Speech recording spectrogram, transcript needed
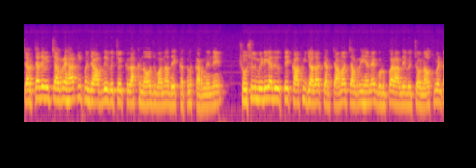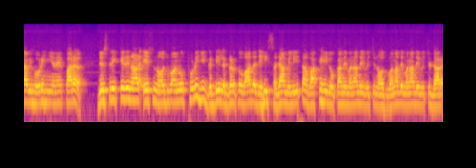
ਚਰਚਾ ਦੇ ਵਿੱਚ ਚੱਲ ਰਿਹਾ ਕਿ ਪੰਜਾਬ ਦੇ ਵਿੱਚੋਂ 1 ਲੱਖ ਨੌਜਵਾਨਾਂ ਦੇ ਕਤਲ ਕਰਨੇ ਨੇ। ਸੋਸ਼ਲ ਮੀਡੀਆ ਦੇ ਉੱਤੇ ਕਾਫੀ ਜ਼ਿਆਦਾ ਚਰਚਾਵਾਂ ਚੱਲ ਰਹੀਆਂ ਨੇ। ਗੁਰੂ ਘਰਾਂ ਦੇ ਵਿੱਚ ਅਨਾਉਂਸਮੈਂਟਾਂ ਵੀ ਹੋ ਰਹੀਆਂ ਨੇ। ਪਰ ਜਿਸ ਤਰੀਕੇ ਦੇ ਨਾਲ ਇਸ ਨੌਜਵਾਨ ਨੂੰ ਥੋੜੀ ਜੀ ਗੱਡੀ ਲੱਗਣ ਤੋਂ ਬਾਅਦ ਅਜਿਹੀ ਸਜ਼ਾ ਮਿਲੀ, ਤਾਂ ਵਾਕਈ ਹੀ ਲੋਕਾਂ ਦੇ ਮਨਾਂ ਦੇ ਵਿੱਚ, ਨੌਜਵਾਨਾਂ ਦੇ ਮਨਾਂ ਦੇ ਵਿੱਚ ਡਰ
